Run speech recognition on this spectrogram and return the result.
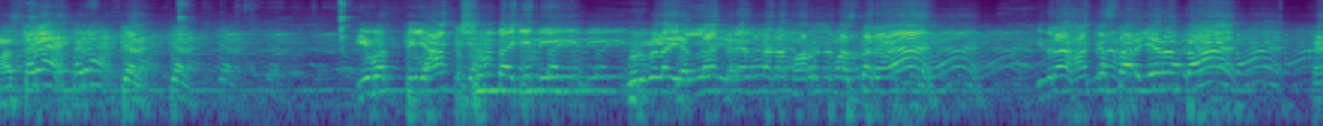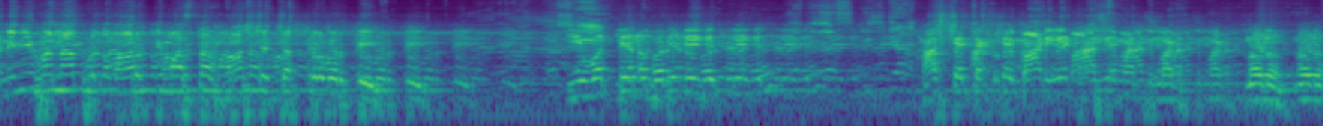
ಮಾಸ್ತರ, ಕೇಳ ಕೇಳ. ಇವತ್ತು ಯಾಕೆ ಸುಂದಾಗಿನಿ ಗುರುಗಳ ಎಲ್ಲಾ ಕಡೆ ಅಂತ ನಮ್ಮ ಮಾರುತಿ ಮಾಸ್ತರ? ಇದ್ರ ಹಾಕಿಸ್ತಾರ ಏನಂತ? ಕಣಿವಿ ಬನ್ನಾಪುರದ ಮಾರುತಿ ಮಾಸ್ತರ್ ಹಾಸ್ಯ ಚಕ್ರವರ್ತಿ. ಇವತ್ತೇನು ಬರ್ತಿ ಹಾಸ್ಯ ಚಕ್ರ ಮಾಡಿ ಹಾಸ್ಯ ಮಾಡ್ತಿ ಮಾಡ್ತಿ ಮಾಡಿ ನೋಡು ನೋಡು.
